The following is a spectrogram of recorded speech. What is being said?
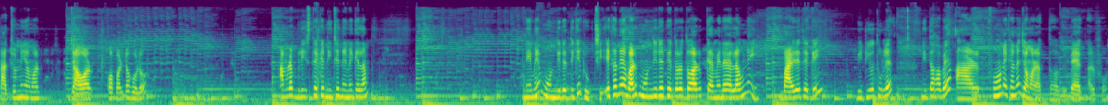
তার জন্যই আমার যাওয়ার কপালটা হলো। আমরা ব্রিজ থেকে নিচে নেমে গেলাম। নেমে মন্দিরের দিকে ঢুকছি। এখানে আবার মন্দিরের ভেতরে তো আর ক্যামেরা অ্যালাউ নেই। বাইরে থেকেই ভিডিও তুলে নিতে হবে আর ফোন এখানে জমা রাখতে হবে, ব্যাগ আর ফোন।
